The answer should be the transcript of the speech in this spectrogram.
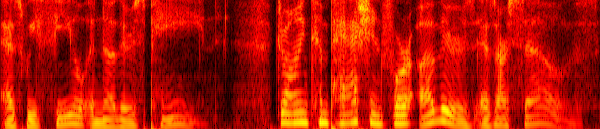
as we feel another's pain, drawing compassion for others as ourselves,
